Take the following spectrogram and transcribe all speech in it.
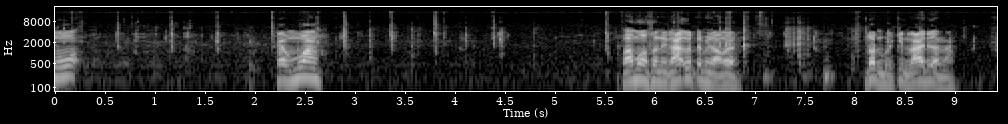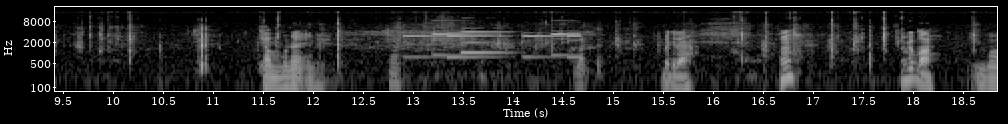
ต้อ งน้ำบอกอย่าเลยรู้อะไรครับครับห้อมเหรอไปกินอุ้ยไปพองบาเกียวไปเด้อมะม่วงไหมพี่น้องนี่เด้อแบบข้าวกินหมูแกมะม่วงมะม่วงส่วนนี้ก็อึดเต็มพี่น้องเลยด้นบริกินหลายเดือนนะจำไม่ได้นะเป็นจังไงหึยุบบ่บ่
